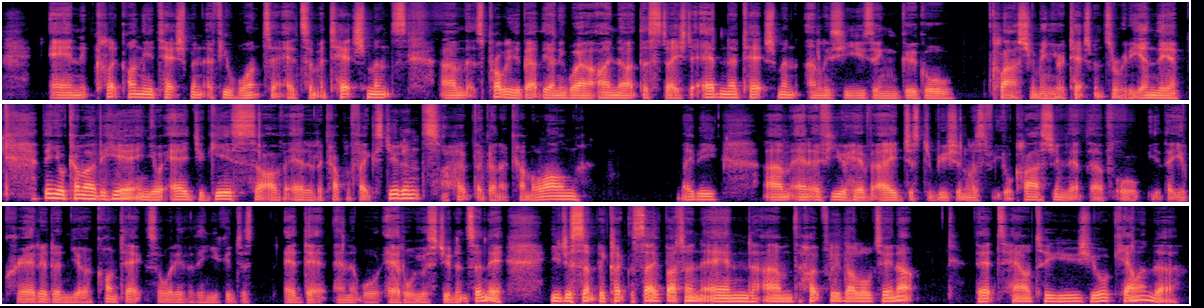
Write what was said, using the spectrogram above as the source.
And click on the attachment if you want to add some attachments. Um, that's probably about the only way I know at this stage to add an attachment, unless you're using Google Classroom and your attachment's already in there. Then you'll come over here and you'll add your guests. So I've added a couple of fake students. I hope they're going to come along maybe. Um, and if you have a distribution list for your classroom that they've or that you've created in your contacts or whatever, then you can just add that and it will add all your students in there. You just simply click the save button and um, hopefully they'll all turn up. That's how to use your calendar.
